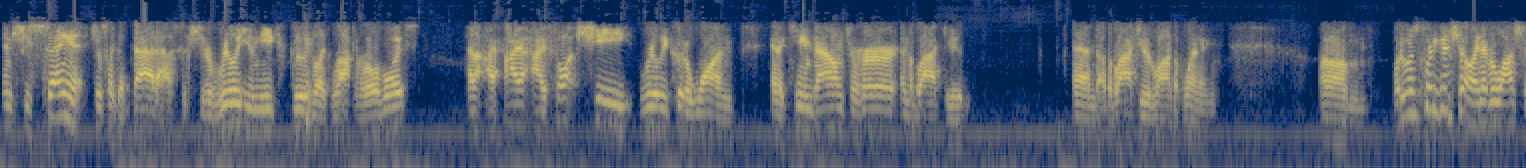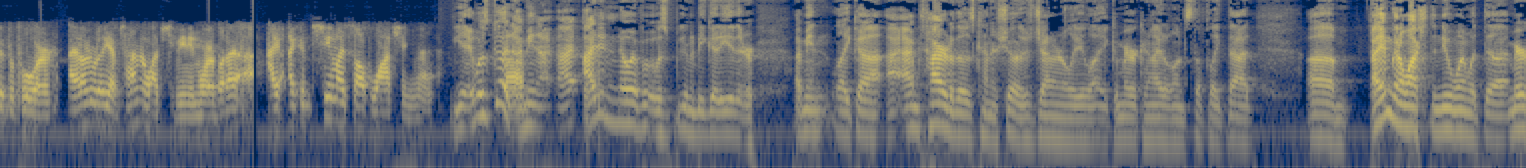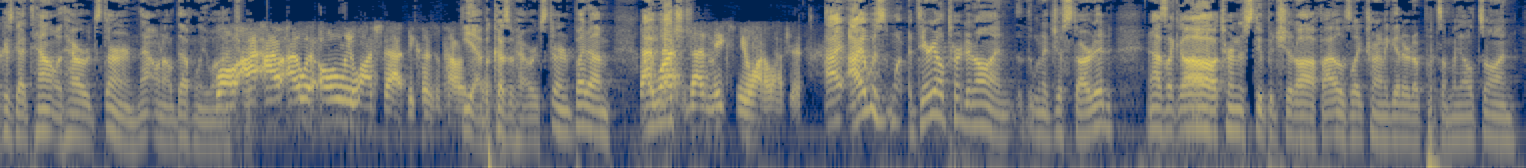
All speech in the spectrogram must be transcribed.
And she sang it just like a badass. Like she had a really unique, good like rock and roll voice. And I, I, I thought she really could have won and it came down to her and the black dude, and uh, the black dude wound up winning. Um, but it was a pretty good show. I never watched it before. I don't really have time to watch TV anymore, but I I, I could see myself watching that. Yeah, it was good. I mean, I, I, I didn't know if it was going to be good either. I mean, like uh, I, I'm tired of those kind of shows generally, like American Idol and stuff like that. Um, I am going to watch the new one with uh, America's Got Talent with Howard Stern. That one I'll definitely watch. Well, I, I I would only watch that because of Howard. yeah, Stern. because of Howard Stern. But um, that, I watched. that, that makes me want to watch it. I, I was Darielle turned it on when it just started, and I was like, "Oh, turn the stupid shit off." I was like trying to get her to put something else on.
